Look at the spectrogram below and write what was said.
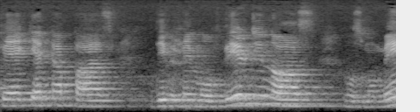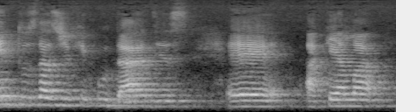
fé que é capaz de remover de nós, nos momentos das dificuldades, é, aquela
